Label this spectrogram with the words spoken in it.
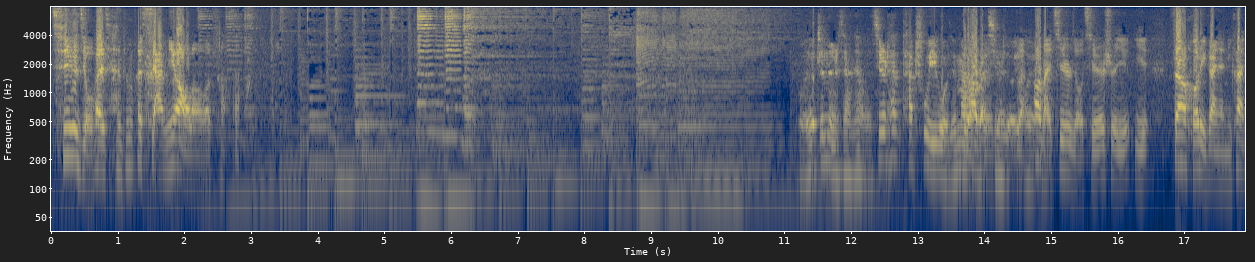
七十九块钱他妈吓尿了，我操！我觉得真的是吓尿了。其实它它出一个，我觉得卖二百七十九对，二百七十九其实是一一非常合理概念。你看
